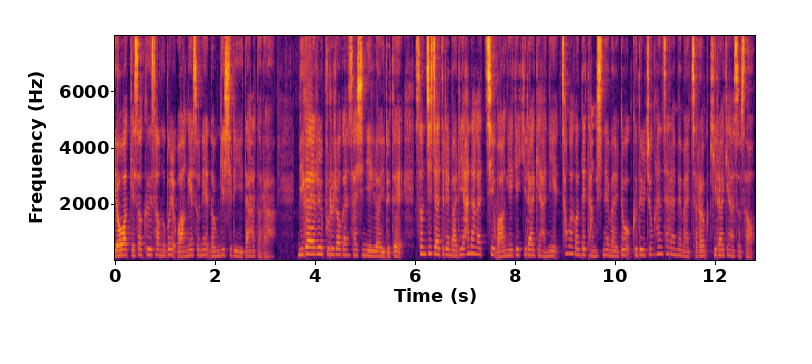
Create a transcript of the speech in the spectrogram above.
여호와께서 그 성읍을 왕의 손에 넘기시리이다 하더라. 미가야를 부르러 간 사신이 일러 이르되 선지자들의 말이 하나같이 왕에게 길하게 하니 청하건대 당신의 말도 그들 중 한 사람의 말처럼 길하게 하소서.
